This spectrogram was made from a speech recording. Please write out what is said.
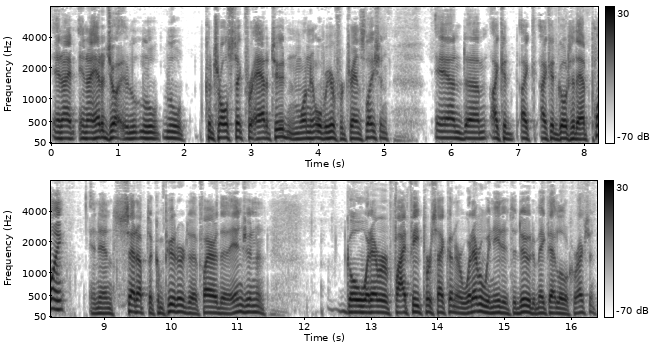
And I, and I had a, jo- a little, little control stick for attitude and one over here for translation. And um, I could, I, I could go to that point and then set up the computer to fire the engine and go whatever five feet per second or whatever we needed to do to make that little correction.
